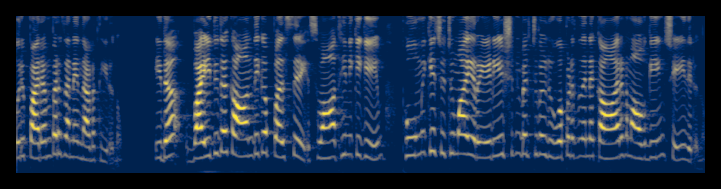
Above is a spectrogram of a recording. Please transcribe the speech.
ഒരു പരമ്പര തന്നെ നടത്തിയിരുന്നു. ഇത് വൈദ്യുത കാന്തിക പൾസിനെ സ്വാധീനിക്കുകയും ഭൂമിക്ക് ചുറ്റുമായി റേഡിയേഷൻ ബെൽറ്റുകൾ രൂപപ്പെടുന്നതിന് കാരണമാവുകയും ചെയ്തിരുന്നു.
